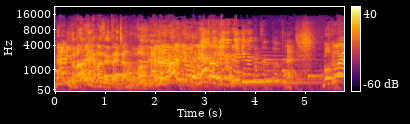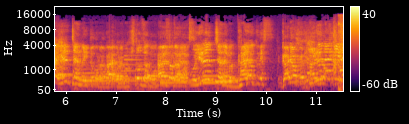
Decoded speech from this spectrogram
何よバンビがまず歌えちゃうもうバンビあがバンビ君が言っちゃう僕はユンちゃんのいいところははい。これもう一つだと思ってあ一つはいもうユンちゃんのやっぱ画力です。画力いるだけで。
